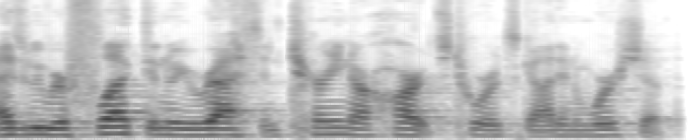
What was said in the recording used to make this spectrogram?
as we reflect and we rest and turning our hearts towards God in worship.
